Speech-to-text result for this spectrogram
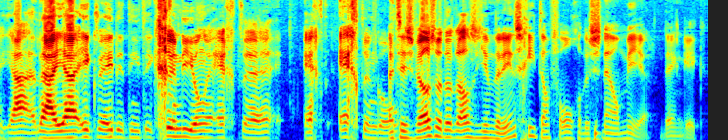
ja, nou ja, ik weet het niet. Ik gun die jongen echt, eh, echt, echt een goal. het is wel zo dat als hij hem erin schiet, dan volgen er snel meer, denk ik.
